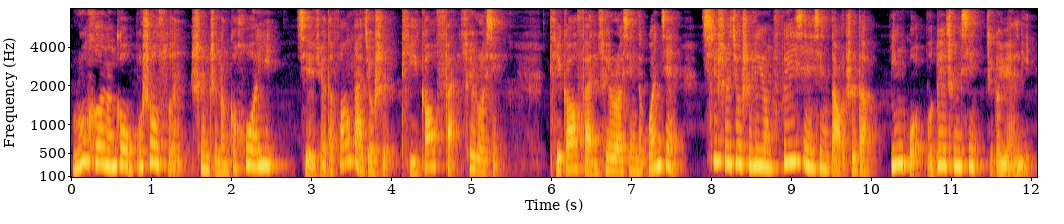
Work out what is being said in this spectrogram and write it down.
如何能够不受损，甚至能够获益？解决的方法就是提高反脆弱性。提高反脆弱性的关键，其实就是利用非线性导致的。因果不对称性这个原理，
